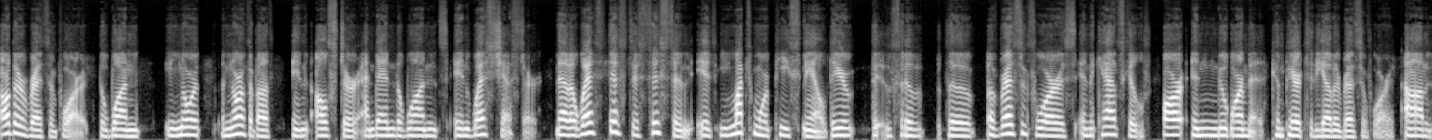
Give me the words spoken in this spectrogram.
other reservoirs, the ones north north of us in Ulster, and then the ones in Westchester. Now, the Westchester system is much more piecemeal. the, the, the reservoirs in the Catskills are enormous compared to the other reservoirs. Um,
